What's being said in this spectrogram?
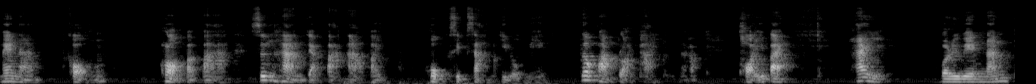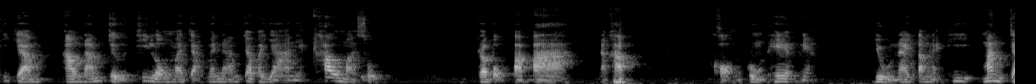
แม่น้ำของคลองประปา ซึ่งห่างจากปากอ่าวไป 63 กิโลเมตร เพื่อความปลอดภัยนะครับ ถอยไปให้บริเวณนั้นที่จะเอาน้ำจืดที่ลงมาจากแม่น้ำเจ้าพระยาเนี่ยเข้ามาสู่ระบบประปา นะครับของกรุงเทพเนี่ยอยู่ในตำแหน่งที่มั่นใจ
